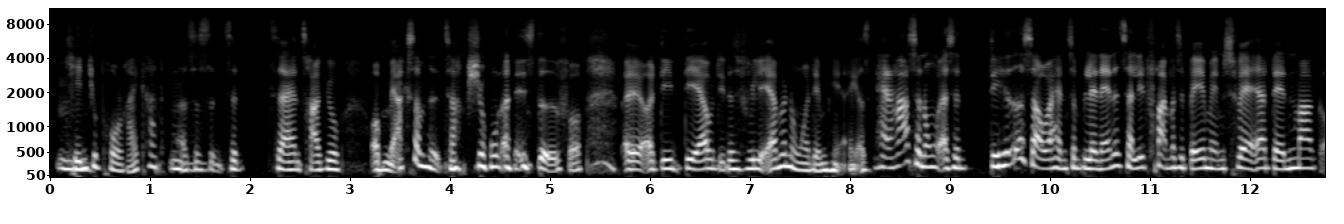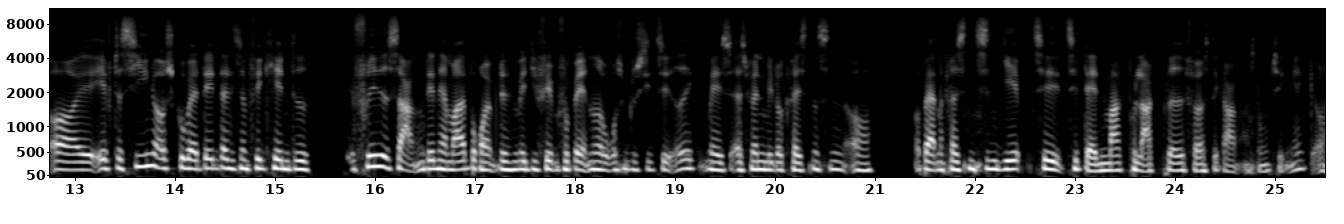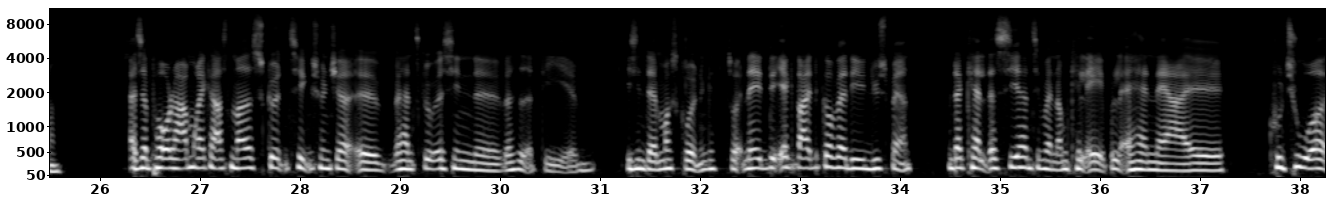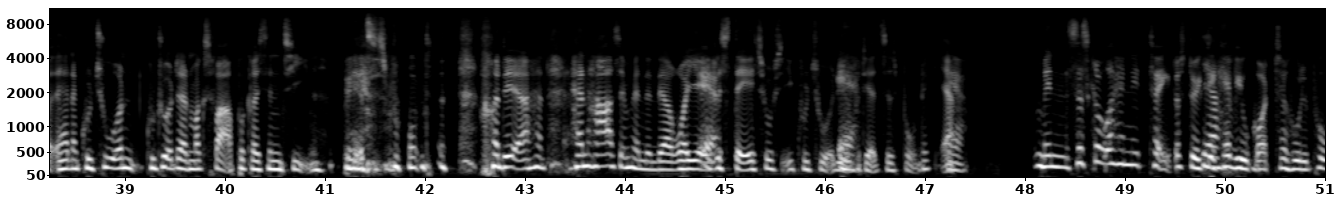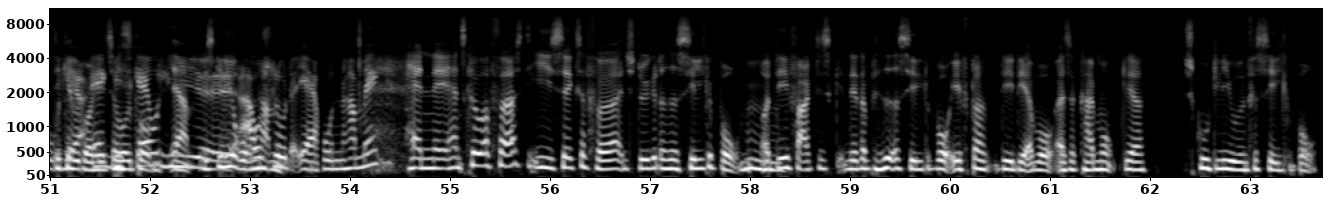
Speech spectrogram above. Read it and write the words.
mm. kendte jo Paul Reichhardt. Mm. Altså, så, så, så han trak jo opmærksomhed til aktionerne i stedet for. Øh, og det, det er jo det, der selvfølgelig er med nogle af dem her. Ikke? Altså, han har så nogle, altså det hedder så at han så blandt andet tager lidt frem og tilbage mellem Sverige og Danmark, og øh, efter sine også skulle være den, der ligesom fik hentet frihedssangen, den her meget berømte med de fem forbandede år, som du citerede, ikke? med Asvend Miller Christensen og, og Berner Christensen hjem til, til Danmark på lagplade første gang og sådan nogle ting. Ikke? Og, altså, Paul Hamrik har sådan en meget skøn ting, synes jeg. Øh, han skriver i sin, øh, hvad hedder det, øh, i sin Danmarks Grønnike. Nej, det, nej, det kan godt være, det er i Lysbæren. Men der, kald, der siger han simpelthen om Kjell Abel, at han er... Øh, kultur, han er kulturen, kultur Danmarks far på Christian 10. på det tidspunkt. og det er han. Han har simpelthen den der royale ja. status i kulturlivet ja. på det her tidspunkt. Ikke? Ja. ja. Men så skriver han et teaterstykke, ja. det kan vi jo godt tage hul på Det kan her, vi godt lige tage hul på. Vi skal jo lige, ja, vi skal lige runde afslutte, ham. Ja, runde ham, ikke? Han, øh, han skriver først i 46 et stykke, der hedder Silkeborg, mm. og det er faktisk netop hedder Silkeborg efter det er der, hvor altså Kai Munk bliver skudt lige uden for Silkeborg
